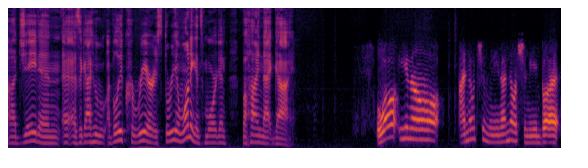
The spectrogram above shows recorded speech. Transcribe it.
uh, J'den as a guy who I believe career is three and one against Morgan behind that guy. Well, you know, I know what you mean. I know what you mean, but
